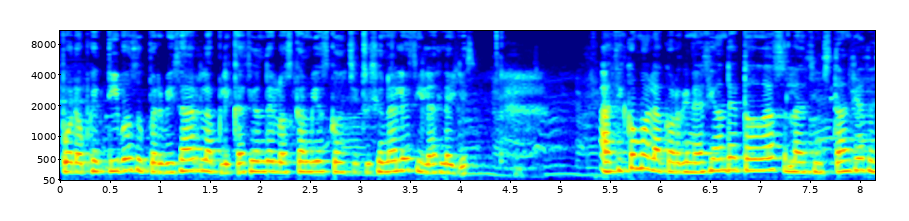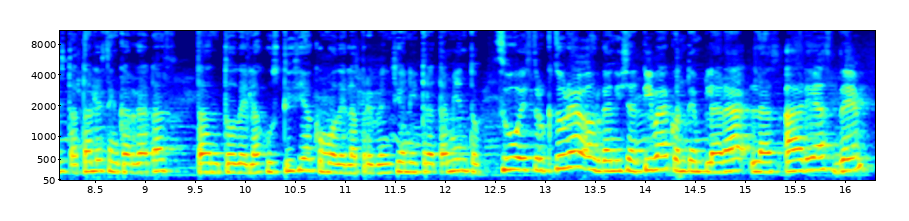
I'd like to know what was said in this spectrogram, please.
por objetivo supervisar la aplicación de los cambios constitucionales y las leyes así como la coordinación de todas las instancias estatales encargadas tanto de la justicia como de la prevención y tratamiento. Su estructura organizativa contemplará las áreas de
